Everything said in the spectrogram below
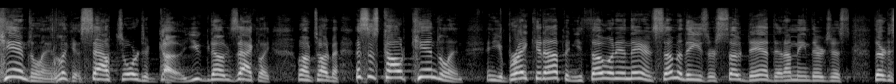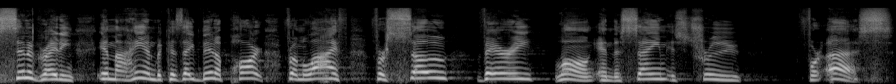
Kindling. Look at South Georgia go. You know exactly what I'm talking about. This is called kindling. And you break it up and you throw it in there. And some of these are so dead that I mean they're just they're disintegrating in my hand because they've been apart from life for so very long. And the same is true for us.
